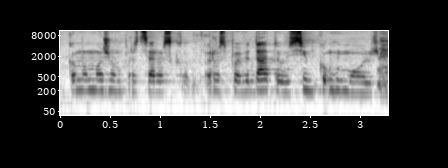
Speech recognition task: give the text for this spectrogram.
Поки ми можемо про це розповідати усім, кому можемо.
